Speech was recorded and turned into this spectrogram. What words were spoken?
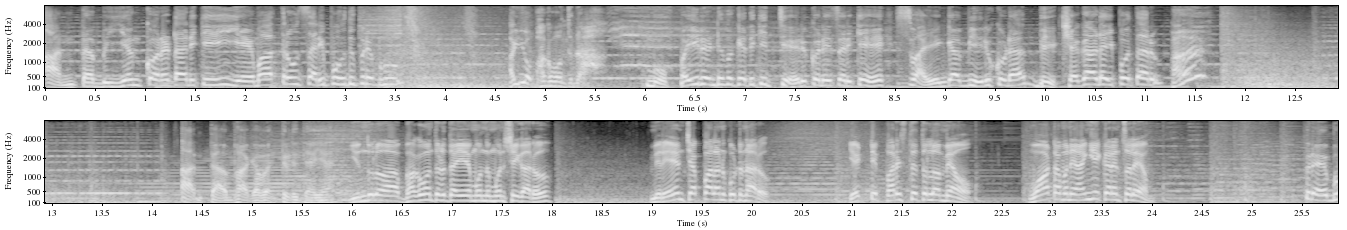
అంత బియ్యం కొనటానికి ఏమాత్రం సరిపోదు ప్రభు. అయ్యో భగవంతుడా! ముప్పై రెండవ గదికి చేరుకునేసరికే స్వయంగా మీరు కూడా భిక్షగాడైపోతారు? అంతా భగవంతుడి దయ. ఇందులో ఆ భగవంతుడి దయ్యే ముందు మున్షి గారు. మీరేం చెప్పాలనుకుంటున్నారు? ఎట్టి పరిస్థితుల్లో మేము ఓటమిని అంగీకరించలేం. ప్రభు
